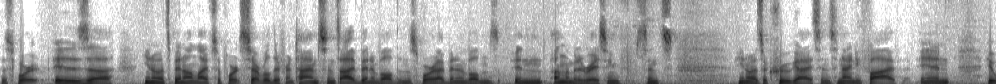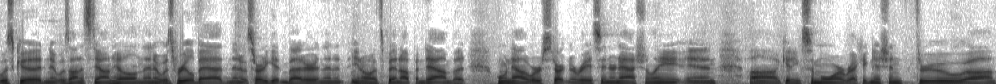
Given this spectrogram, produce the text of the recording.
The sport is uh, you know, it's been on life support several different times since I've been involved in the sport. I've been involved in, in unlimited racing since, you know, as a crew guy since 95. And it was good and it was on its downhill and then it was real bad and then it started getting better and then, it, you know, it's been up and down. But well, now we're starting to race internationally and uh, getting some more recognition through uh,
